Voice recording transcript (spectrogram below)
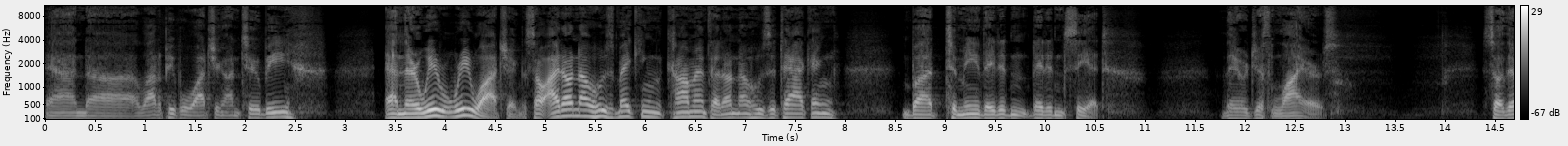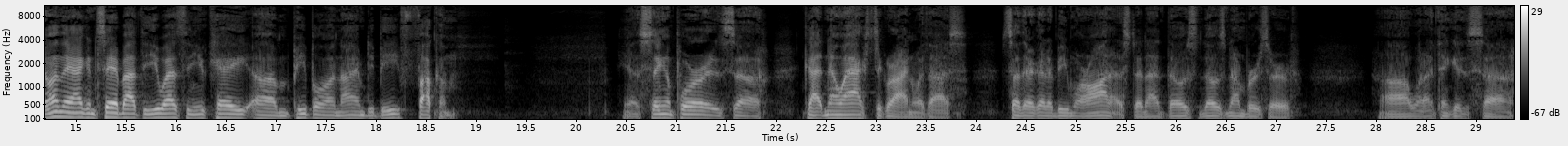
And uh, a lot of people watching on Tubi, and they're re- rewatching. So I don't know who's making the comment. I don't know who's attacking, but to me, they didn't. They didn't see it. They were just liars. So the only thing I can say about the U.S. and UK um, people on IMDb, fuck them. You know, Singapore has uh, got no axe to grind with us so they're going to be more honest. And I, those those numbers are uh, what I think is uh,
